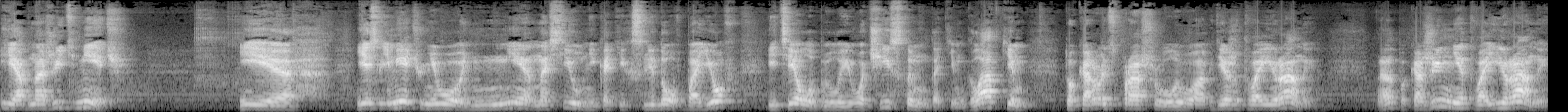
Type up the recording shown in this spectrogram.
и обнажить меч. И если меч у него не носил никаких следов боев, и тело было его чистым, таким гладким, то король спрашивал его, а где же твои раны? Да, покажи мне твои раны.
